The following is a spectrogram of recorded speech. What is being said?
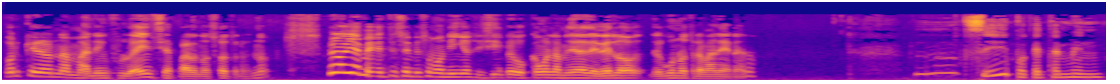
porque era una mala influencia para nosotros, ¿no? Pero obviamente siempre somos niños y siempre buscamos la manera de verlo de alguna otra manera, ¿no? Mm, Sí, porque también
